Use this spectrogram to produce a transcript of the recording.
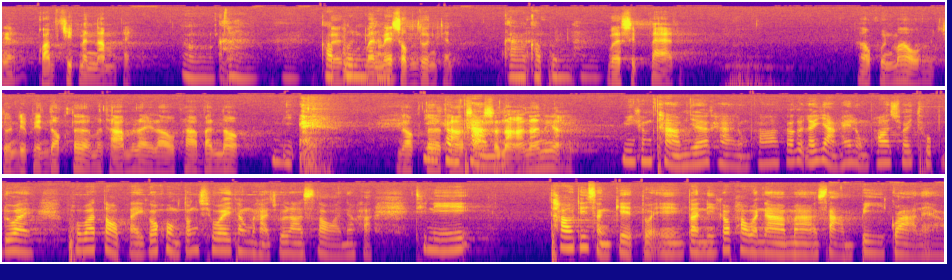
เนี่ยความคิดมันนำไปอ๋อค่ะค่ะขอบคุณมันค่ะไม่สมดุลกัน ค่ะขอบคุณค่ะ เบอร์สิบแปดเอาคุณเมาจนจะเป็นด็อกเตอร์มาถามอะไรเราพระบ้านนอกมีด็อกเตอร์มีคำทางศาสนานะเนี่ย มีคำถามเยอะค่ะ หลวงพ่อก็แล้วอยากให้หลวงพ่อช่วยทุบด้วย เพราะว่าต่อไปก็คงต้องช่วยทางมหาจุฬาสอนนะคะ ทีนี้เท่าที่สังเกตตัวเอง ตอนนี้ก็ภาวนามาสามปีกว่าแล้ว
